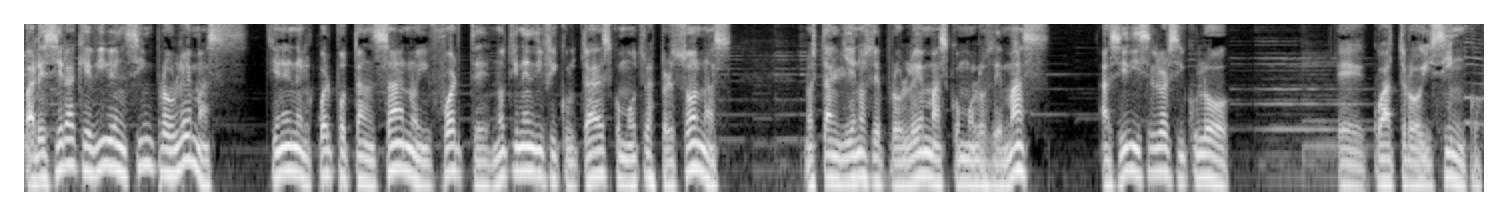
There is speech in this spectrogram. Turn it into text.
Pareciera que viven sin problemas, tienen el cuerpo tan sano y fuerte, no tienen dificultades como otras personas, no están llenos de problemas como los demás. Así dice el versículo 4 eh, y 5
